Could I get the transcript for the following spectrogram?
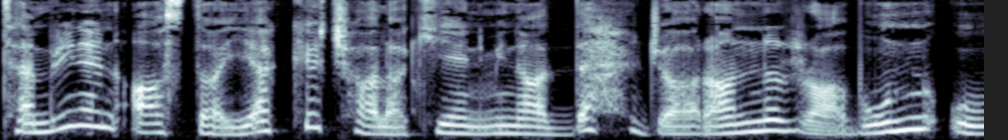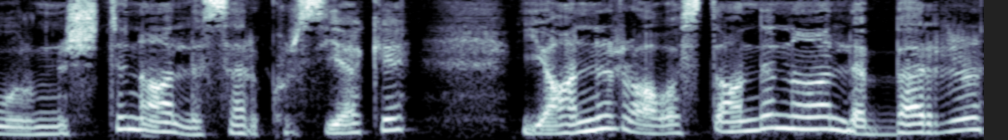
تمرین آستا یک چالاکی مینا ده جاران رابون و نشتنا لسر کرسیه که یان راوستاندنا لبر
